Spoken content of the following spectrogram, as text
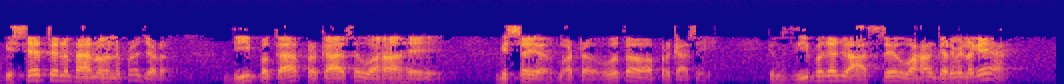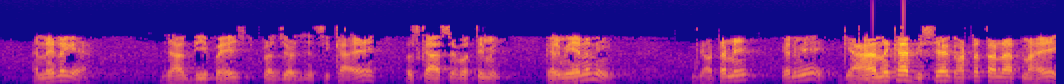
विषयत्व भान होने पर जड़। दीप का प्रकाश वहाँ है। विषय घट, वो तो अप्रकाश है। किंतु दीप का जो आश्रय वहाँ घर में लगेगा? नहीं लगेगा। जहाँ दीप है, प्रज्वल सिखा है, उसका आश्रय बत्ती में। गर्मी है ना नहीं? घट में गर्मी है ज्ञान का विषय घट तो अनात्मा है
